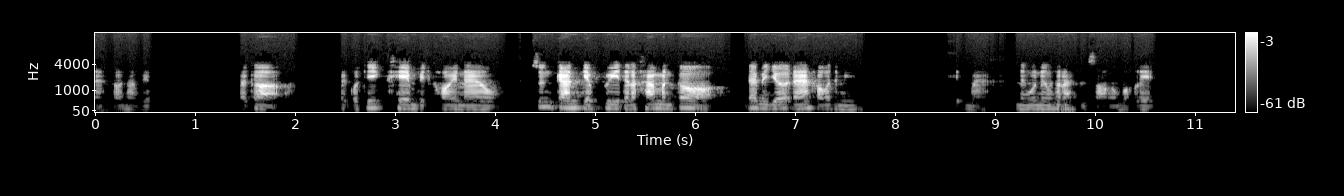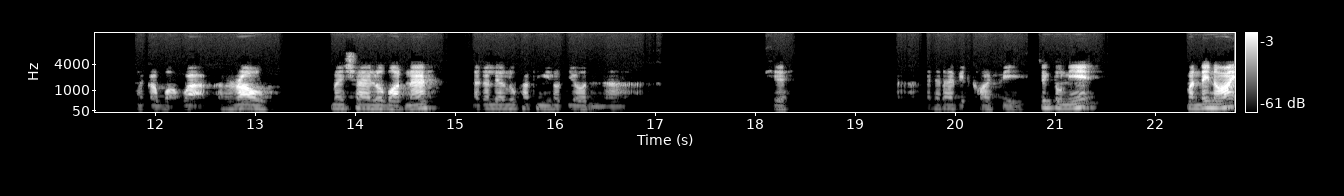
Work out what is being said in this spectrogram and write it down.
นะเข้าหน้าเว็บ แล้วก็ไปกดที่ claim bitcoin now ซึ่งการเก็บฟรีแต่ละครั้งมันก็ได้ไม่เยอะนะ เขาก็จะมีขึ้นมาหนึ่งวันหนึ่งเท่าไหร่เป็นสองบอกเลขแล้วก็บอกว่าเราไม่ใช่โรบอทนะ แล้วก็เลือกรูปภาพที่มีรถยนต์อ่าโอเคก็จะได้บิตคอยฟรี ซึ่งตรงนี้ มันได้น้อย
